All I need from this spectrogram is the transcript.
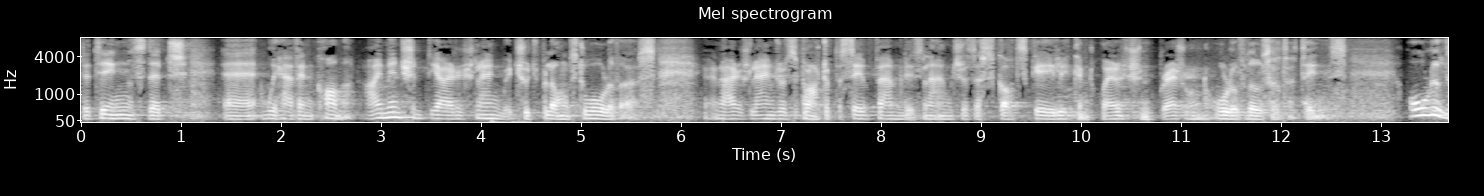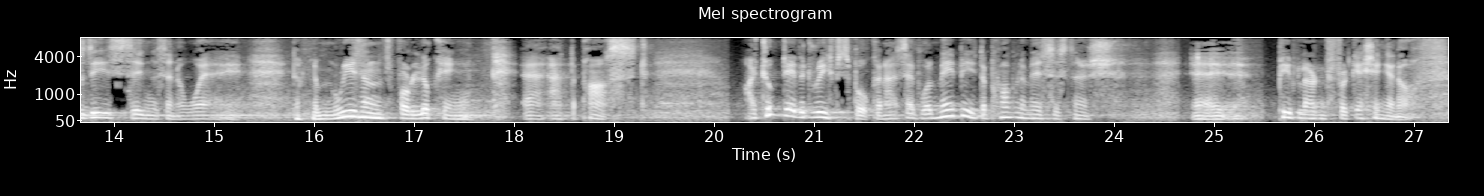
the things that uh, we have in common. I mentioned the Irish language, which belongs to all of us. And Irish language is part of the same family as languages as Scots Gaelic and Welsh and Breton, all of those other things. All of these things, in a way, the, the reasons for looking uh, at the past I took David Rieff's book and I said, well, maybe the problem is, is that uh, people aren't forgetting enough.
